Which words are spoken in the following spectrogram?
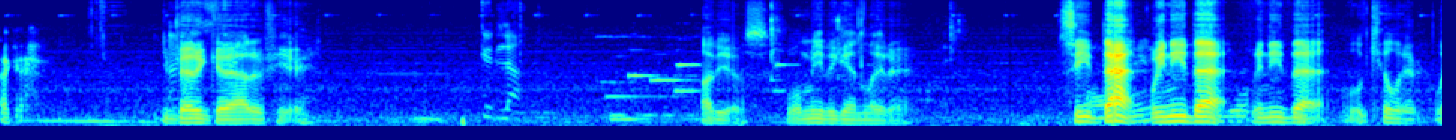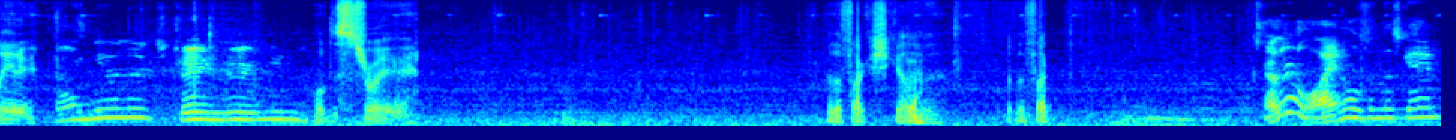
Okay. You better get out of here. Good luck. Adios. We'll meet again later. See that? We need that. We need that. We'll kill her later. We'll destroy her. Where the fuck is she going? Where the fuck? Are there Lionels in this game?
